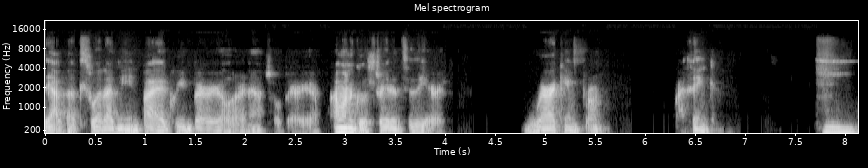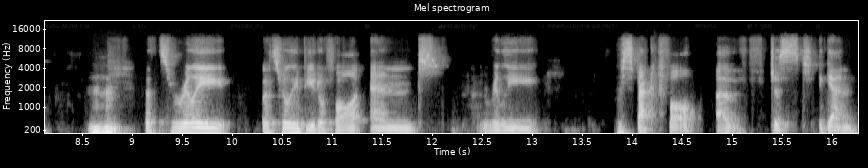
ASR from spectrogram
Yeah, that's what I mean by a green burial or a natural burial. I want to go straight into the earth where I came from, I think. Mm-hmm. That's really that's really beautiful and really respectful of just again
